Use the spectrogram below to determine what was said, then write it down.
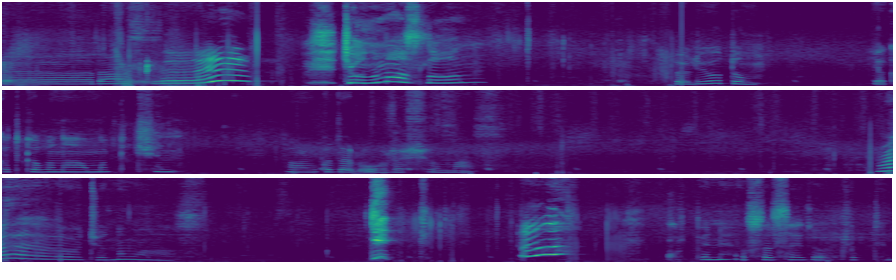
Ee, ben size... Canım az lan. Ölüyordum. Yakıt kabını almak için bu kadar uğraşılmaz. Aa, canım az. Git. Aa! Kurt beni ısırsaydı ölecektim.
